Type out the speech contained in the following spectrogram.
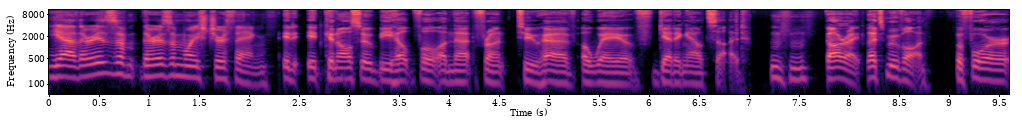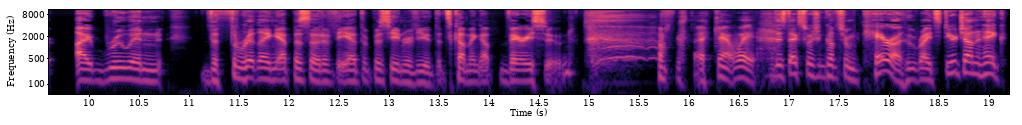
Yeah, there is a there is a moisture thing. It it can also be helpful on that front to have a way of getting outside. Mm-hmm. All right, let's move on before I ruin the thrilling episode of the Anthropocene Review that's coming up very soon. I can't wait. This next question comes from Kara, who writes Dear John and Hank,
